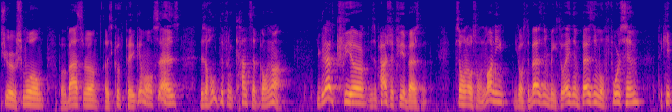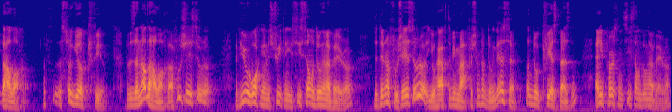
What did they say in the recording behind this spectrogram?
Shur Reb Shmuel, Baba Basra, as Kuf Pei Gimel says, there's a whole different concept going on. You could have kfir, there's a parsha kfir bezdin. Someone owes someone money, he goes to Bezdin, brings to Edom, Bezdin will force him to keep the halacha. That's the sugya of kfir. But there's another halacha, afusha yisura. If you were walking in the street and you see someone doing an avera, the dinner afusha yisura, you have to be mafrishim from doing the iser. Don't do kfiyas bezdin. Any person sees someone doing avera,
